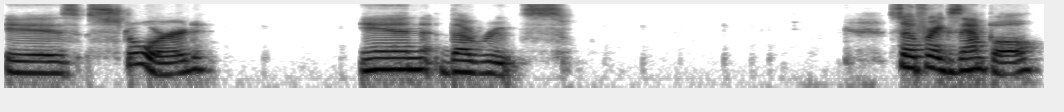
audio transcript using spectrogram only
is stored in the roots. So, for example,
